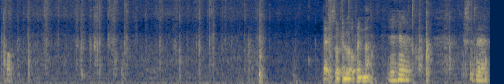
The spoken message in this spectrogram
Top. That's looking a little thin there. Uh huh. Just a bit.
